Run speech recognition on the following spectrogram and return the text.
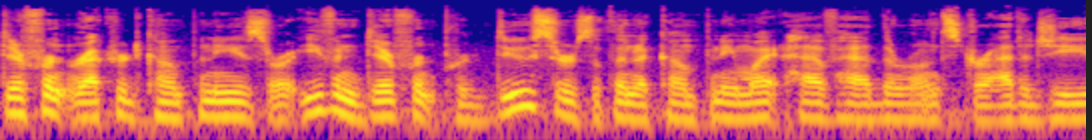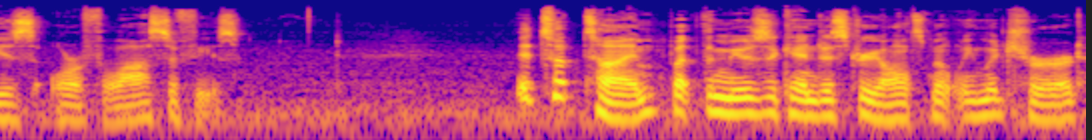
different record companies or even different producers within a company might have had their own strategies or philosophies. It took time, but the music industry ultimately matured,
